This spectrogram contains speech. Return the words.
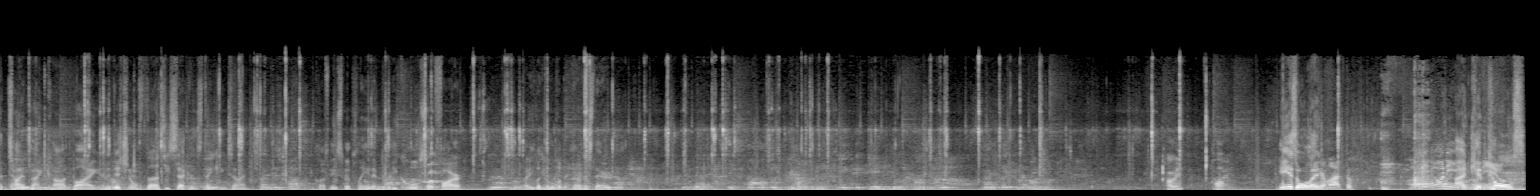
a time bank card, buying an additional 30 seconds thinking time. Glowny's been playing it pretty cool so far, but he looked a little bit nervous there. Calling. He is all in, and Kim calls,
